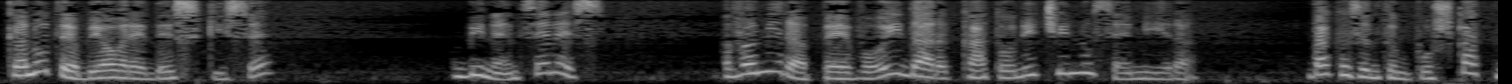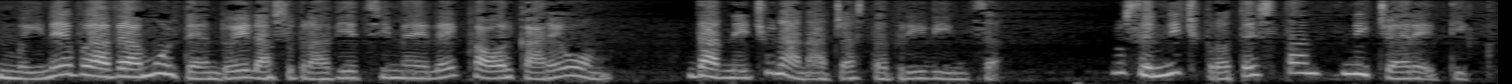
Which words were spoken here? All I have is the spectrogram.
Că nu trebuiau redeschise?" Bineînțeles. Vă miră pe voi, dar catolicii nu se miră. Dacă sunt împușcat mâine, voi avea multe îndoieli asupra vieții mele, ca oricare om, dar niciuna în această privință. Nu sunt nici protestant, nici eretic.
